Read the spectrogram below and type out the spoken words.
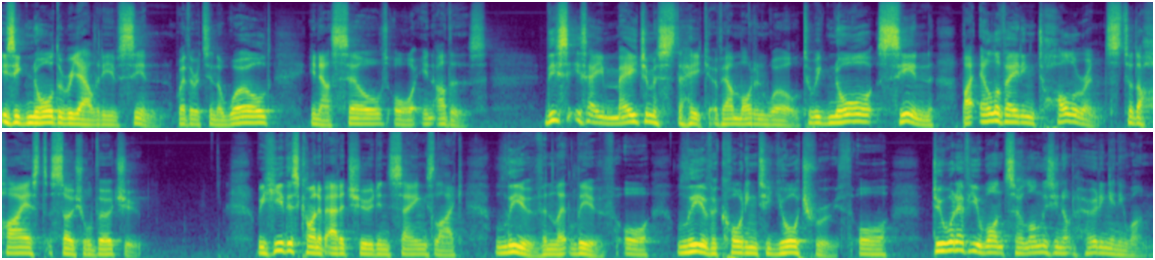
is ignore the reality of sin, whether it's in the world, in ourselves, or in others. This is a major mistake of our modern world to ignore sin by elevating tolerance to the highest social virtue. We hear this kind of attitude in sayings like, live and let live, or live according to your truth, or do whatever you want so long as you're not hurting anyone.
